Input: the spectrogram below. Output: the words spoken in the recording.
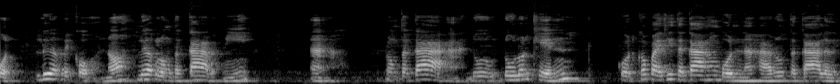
กดเลือกไปก่อนเนาะเลือกลงตะกร้าแบบนี้อ่าลงตะกร้าดูดูรถเข็น กดเข้าไปที่ตะกร้าข้างบนนะคะ รูปตะกร้าเลย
